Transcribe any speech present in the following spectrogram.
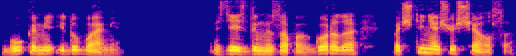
буками и дубами. Здесь дымный запах города почти не ощущался.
